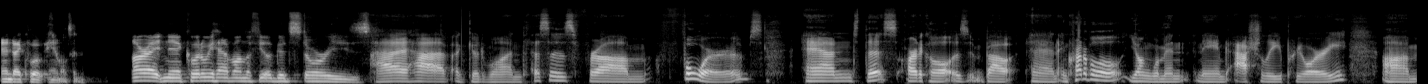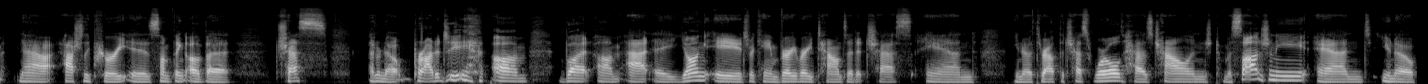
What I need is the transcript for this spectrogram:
And I quote Hamilton. All right, Nick, what do we have on the feel good stories? I have a good one. This is from Forbes. And this article is about an incredible young woman named Ashley Priore. Um, now, Ashley Priore is something of a chess I don't know, prodigy. Um, but um, at a young age, became very, very talented at chess, and you know, throughout the chess world, has challenged misogyny and you know,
